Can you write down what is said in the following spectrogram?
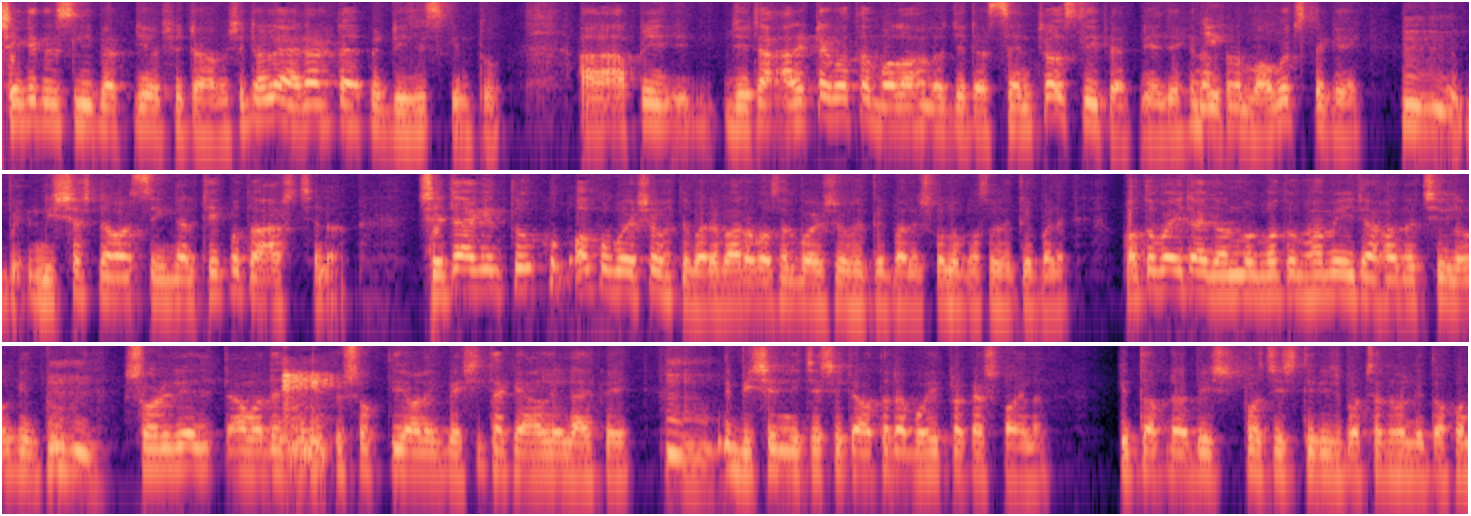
সেক্ষেত্রে স্লিপ অ্যাপনিয়া সেটা হবে। সেটা হলো অ্যাডাল্ট টাইপের ডিজিজ কিন্তু। আপনি যেটা আরেকটা কথা বলা হলো যেটা সেন্ট্রাল স্লিপ অ্যাপনিয়া যেখানে আপনার মগজ থেকে নিঃশ্বাস নেওয়ার সিগন্যাল ঠিক মতো আসছে না। সেটা কিন্তু খুব অল্প বয়সে হতে পারে বারো বছর বয়সে হতে পারে ষোলো বছর হতে পারে। অথবা এটা জন্মগত ভাবে এটা হয়তো ছিল কিন্তু শরীরে আমাদের শক্তি অনেক বেশি থাকে আর্লি লাইফে বিশের নিচে সেটা অতটা বহিঃপ্রকাশ হয় না। কিন্তু আপনার বিশ পঁচিশ তিরিশ বছর হলে তখন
